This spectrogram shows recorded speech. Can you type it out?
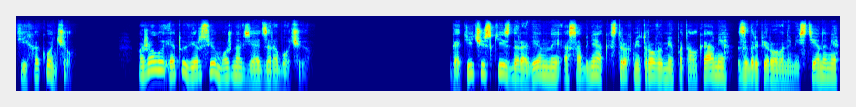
тихо кончил. Пожалуй, эту версию можно взять за рабочую. Готический здоровенный особняк с трехметровыми потолками, задрапированными стенами,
